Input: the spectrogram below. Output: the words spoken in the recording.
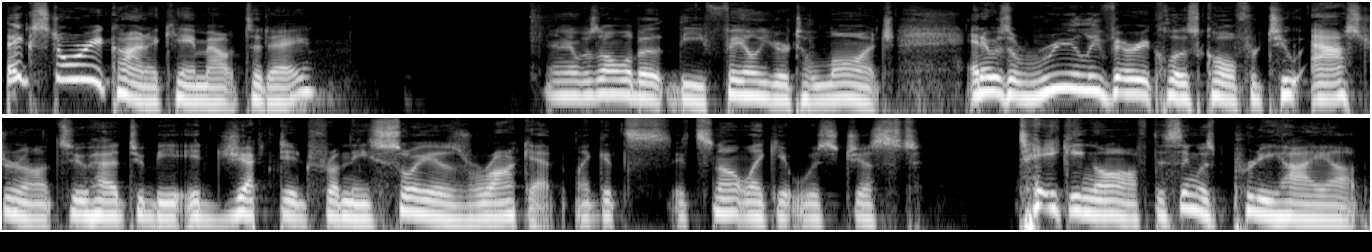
big story kind of came out today. And it was all about the failure to launch. And it was a really very close call for two astronauts who had to be ejected from the Soyuz rocket. Like it's it's not like it was just taking off. This thing was pretty high up.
